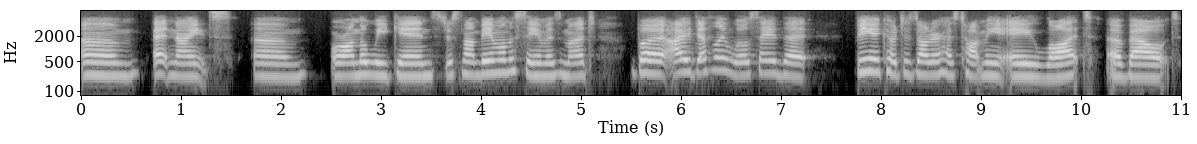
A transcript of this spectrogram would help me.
um, at nights um, or on the weekends, just not being able to see him as much. But I definitely will say that being a coach's daughter has taught me a lot about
